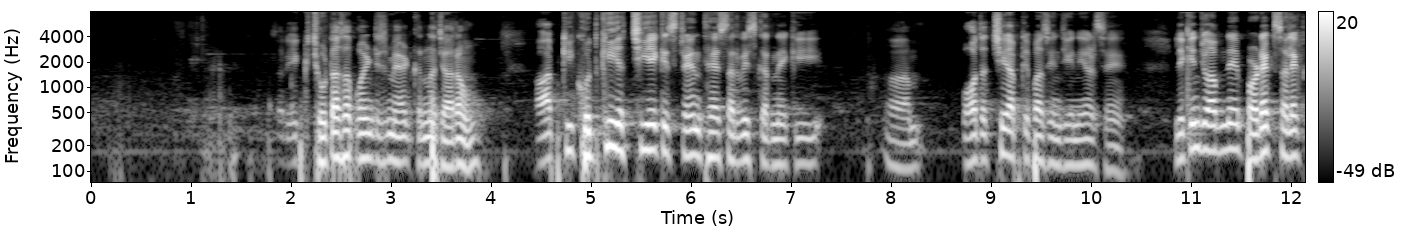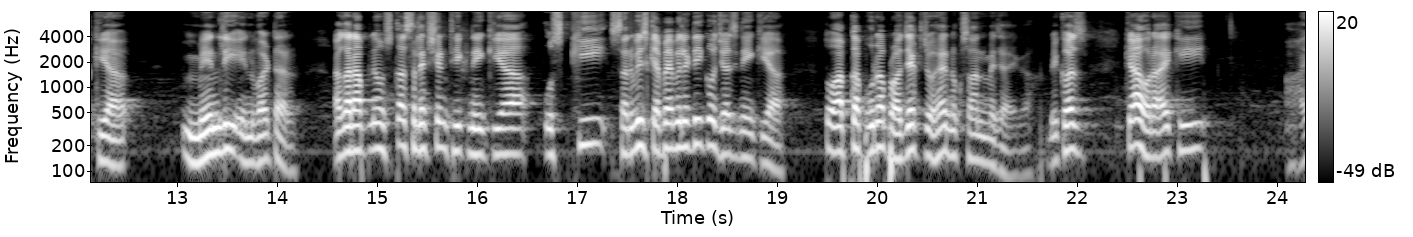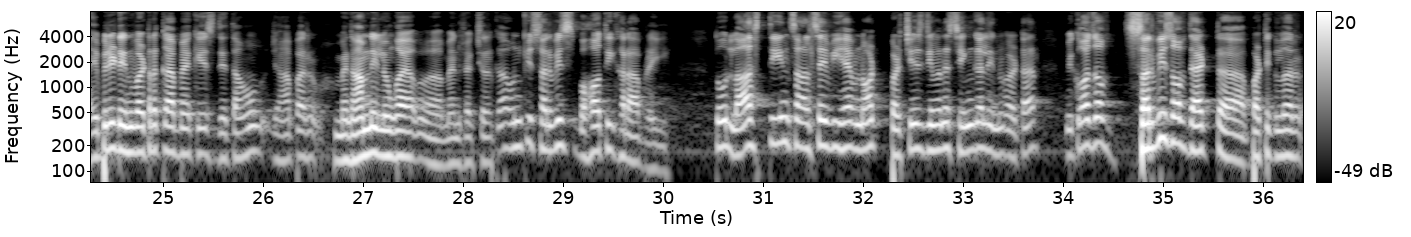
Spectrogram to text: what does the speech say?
Sir एक छोटा सा point इसमें add करना चाह रहा हूँ। आपकी खुद की अच्छी एक स्ट्रेंथ है सर्विस करने की। अम, बहुत अच्छे आपके पास इंजीनियर्स हैं। लेकिन जो आपने प्रोडक्ट सेलेक्ट किया मेनली इन्वर्टर अगर आपने उसका सिलेक्शन ठीक नहीं किया उसकी सर्विस कैपेबिलिटी को जज नहीं किया तो आपका पूरा प्रोजेक्ट जो है नुकसान में जाएगा। बिकॉज़ क्या हो रहा है कि हाइब्रिड इन्वर्टर का मैं केस देता हूँ, जहाँ पर मैं नाम नहीं लूँगा मैन्युफैक्चरर का, उनकी सर्विस बहुत ही ख़राब रही। तो लास्ट तीन साल से we have not purchase even a single inverter because of service of that particular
